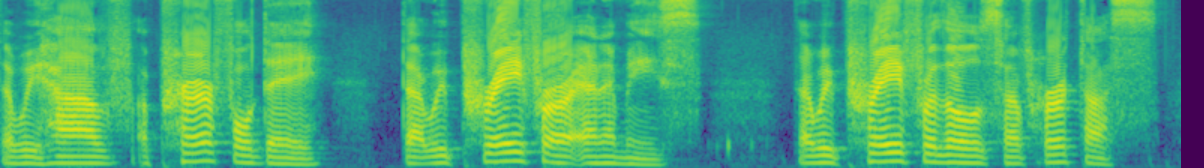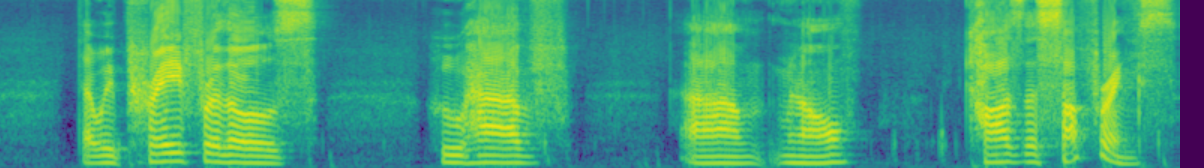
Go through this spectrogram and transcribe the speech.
that we have a prayerful day, that we pray for our enemies, that we pray for those who have hurt us, that we pray for those who have, um, you know, caused us sufferings,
